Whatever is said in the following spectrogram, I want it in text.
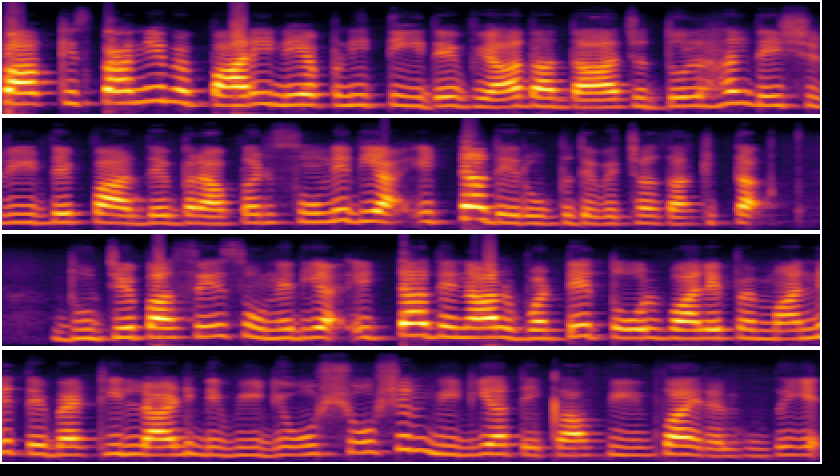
ਪਾਕਿਸਤਾਨੀ ਵਪਾਰੀ ਨੇ ਆਪਣੀ ਧੀ ਦੇ ਵਿਆਹ ਦਾ ਦਾਜ ਦੁਲਹਨ ਦੇ ਸਰੀਰ ਦੇ ਭਾਰ ਦੇ ਬਰਾਬਰ ਸੋਨੇ ਦੀਆਂ ਇੱਟਾਂ ਦੇ ਰੂਪ ਦੇ ਵਿੱਚ ਅਦਾ ਕੀਤਾ। ਦੂਜੇ ਪਾਸੇ ਸੋਨੇ ਦੀਆਂ ਇੱਟਾਂ ਦੇ ਨਾਲ ਵੱਡੇ ਤੋਲ ਵਾਲੇ ਪੈਮਾਨੇ ਤੇ ਬੈਠੀ ਲਾੜੀ ਦੀ ਵੀਡੀਓ ਸੋਸ਼ਲ ਮੀਡੀਆ ਤੇ ਕਾਫੀ ਵਾਇਰਲ ਹੋ ਗਈ ਹੈ।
